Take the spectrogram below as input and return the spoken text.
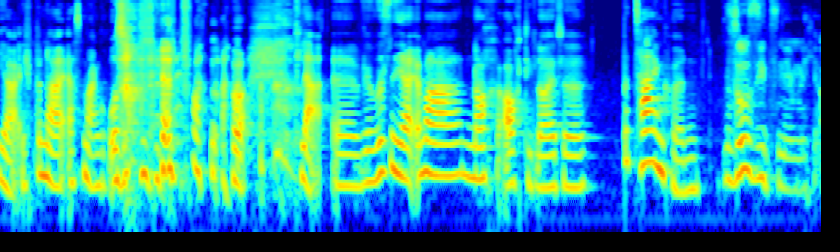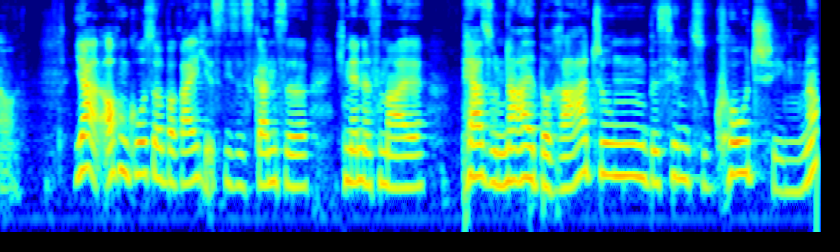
Ja, ich bin da erstmal ein großer Fan von. Aber klar, äh, wir müssen ja immer noch auch die Leute bezahlen können. So sieht es nämlich aus. Ja, auch ein großer Bereich ist dieses ganze, ich nenne es mal Personalberatung bis hin zu Coaching. Ne?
